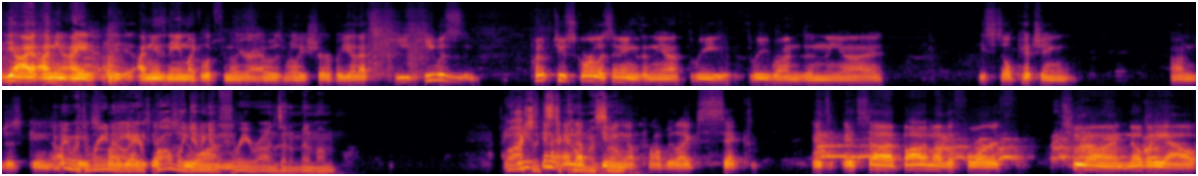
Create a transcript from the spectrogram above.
Yeah, I, I mean, I, I mean, his name like looked familiar. I wasn't really sure, but yeah, that's he. He was put up two scoreless innings and yeah, three three runs in the. uh He's still pitching. I'm just getting. I mean, with Reno, yeah, you're probably giving up three runs at a minimum. Well, he's actually, it's gonna end Tacoma, up so- giving up probably like six. It's it's uh bottom of the fourth, two on, nobody out,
